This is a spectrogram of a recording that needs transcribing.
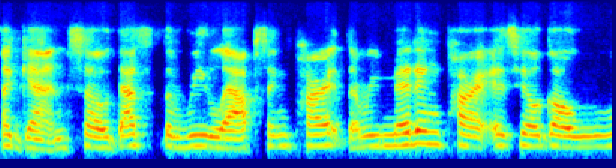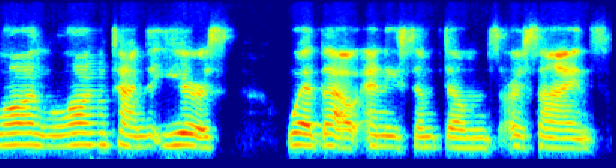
again. So that's the relapsing part. The remitting part is he'll go long, long time, years without any symptoms or signs.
